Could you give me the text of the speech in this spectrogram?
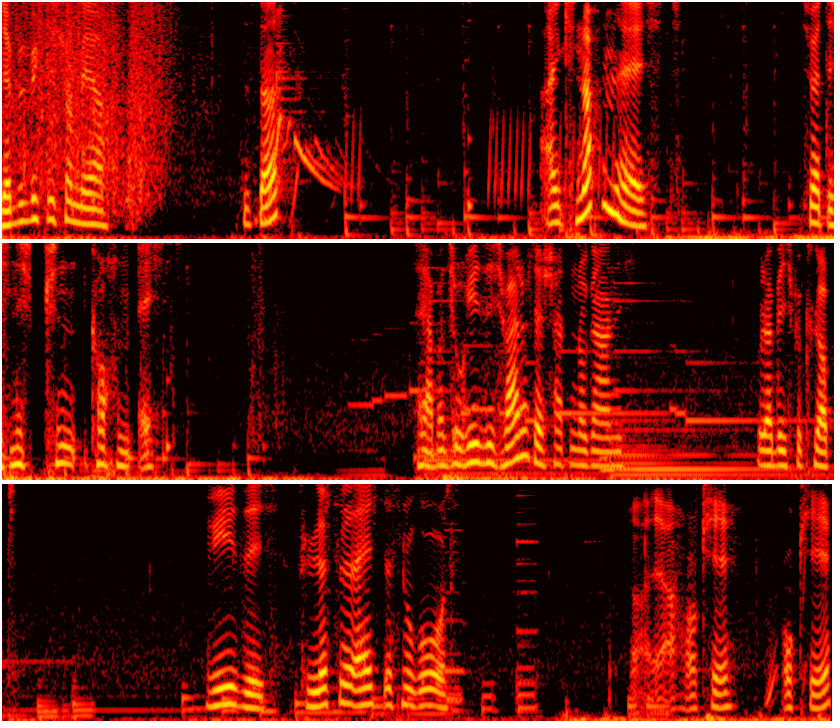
der bewegt sich schon mehr. Ist das? Ein Knochenhecht. Ich werde dich nicht kochen, echt. Ja, aber so riesig war doch der Schatten noch gar nicht. Oder bin ich bekloppt? Riesig. Flüsselecht ist nur groß. Naja, okay. Okay.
